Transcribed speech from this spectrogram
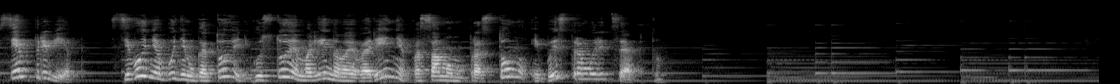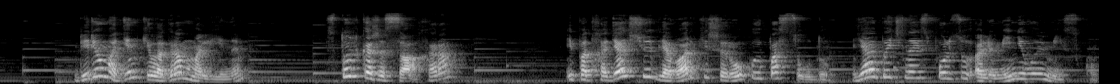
Всем привет! Сегодня будем готовить густое малиновое варенье по самому простому и быстрому рецепту. Берем 1 килограмм малины, столько же сахара и подходящую для варки широкую посуду. Я обычно использую алюминиевую миску.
